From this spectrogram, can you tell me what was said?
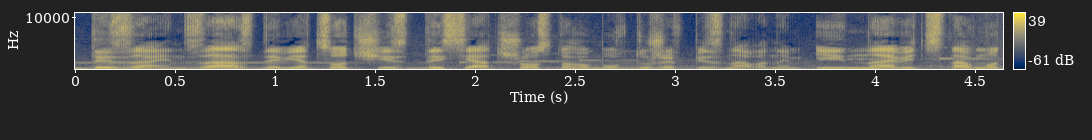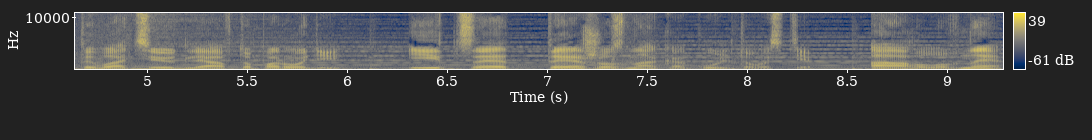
Дизайн ЗАЗ 966 був дуже впізнаваним і навіть став мотивацією для автопародій. І це теж ознака культовості. А головне,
